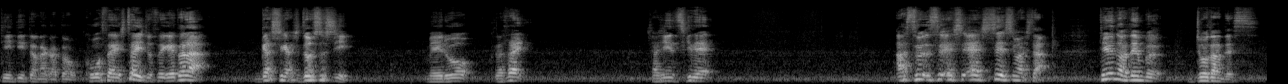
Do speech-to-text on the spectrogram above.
TT 田中と交際したい女性がいたらガシガシどしどしメールをください。写真付きで。あすすし失礼しました。っていうのは全部冗談です。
